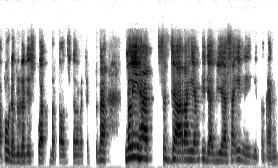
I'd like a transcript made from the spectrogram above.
apa udah berganti squad bertahun segala macam. Nah, melihat sejarah yang tidak biasa ini gitu kan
